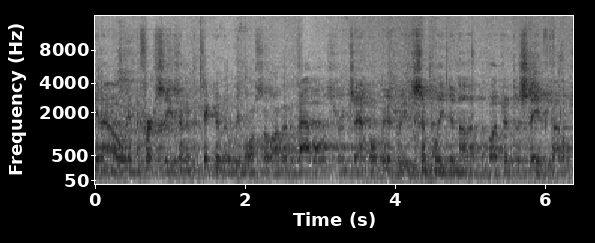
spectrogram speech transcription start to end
You know, in the first season in particular, we lost a lot of the battles, for example, because we simply did not have the budget to stage battles.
